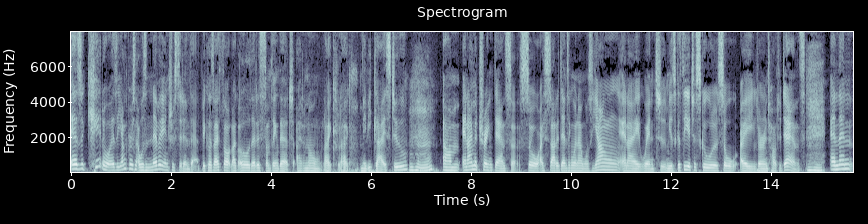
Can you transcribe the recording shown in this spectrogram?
as a kid or as a young person, I was never interested in that because I thought like, oh, that is something that I don't know, like like maybe guys do. Mm-hmm. Um, and I'm a trained dancer, so I started dancing when I was young, and I went to musical theater school, so I learned how to dance, and then.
